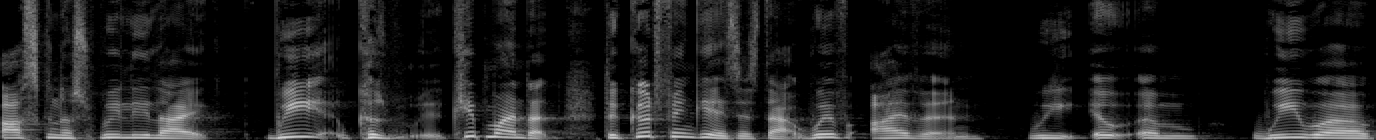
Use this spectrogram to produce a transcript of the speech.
asking us really like we because keep in mind that the good thing is is that with Ivan we it, um we were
